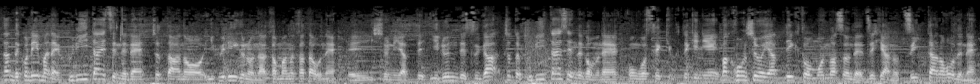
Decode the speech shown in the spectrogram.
なんでこれ今ねフリー対戦でねちょっとあのイフリーグの仲間の方をね、えー、一緒にやっているんですがちょっとフリー対戦とかもね今後積極的に、まあ、今週はやっていくと思いますのでぜひあのツイッターの方でね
